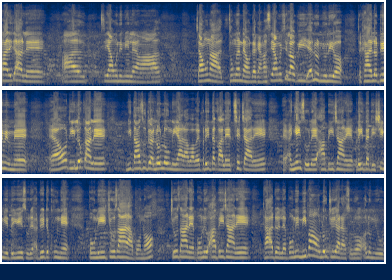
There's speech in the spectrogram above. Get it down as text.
ခါရကြတော့လေအာဆရာဝန်နေမြင်လဲငါကျောင်းတာထုံးကန်းတောင်တက်ကငါဆရာဝန်ဖြစ်တော့ပြီးအဲ့လိုမျိုးလေးတော့တခါလေတော့တွေးပြီးမဲ့အဲဟောဒီလောက်ကလည်းမိသားစုတွေလှုပ်လှုပ်နေရတာပါပဲပြိတ္တကလည်းချစ်ကြတယ်အဲအငိမ့်ဆိုလဲအားပေးကြတယ်ပြိတ္တတွေရှိနေတဲ့ရွေးဆိုတဲ့အတွေ့တစ်ခုနဲ့ပုံလေးစူးစမ်းရတာပေါ့နော်စူးစမ်းတယ်ပုံလေးကိုအားပေးကြတယ်ဒါအတွက်လည်းပုံလေးမိဘအောင်လှုပ်ကြွေးရတာဆိုတော့အဲ့လိုမျိုး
